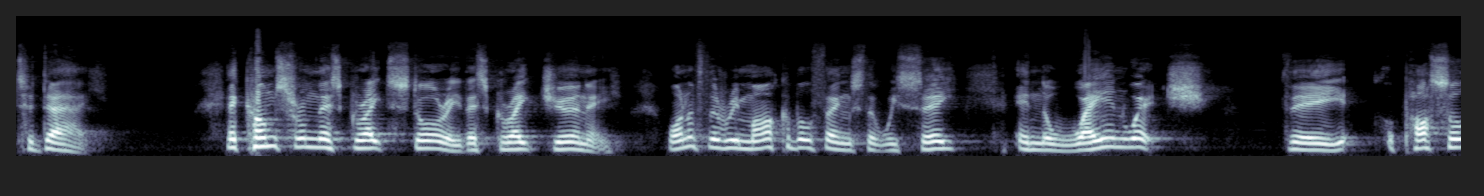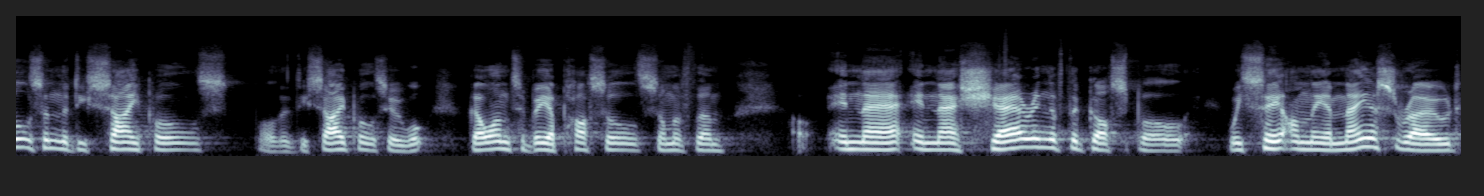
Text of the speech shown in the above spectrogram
today. It comes from this great story, this great journey. One of the remarkable things that we see in the way in which the apostles and the disciples or the disciples who go on to be apostles, some of them, in their, in their sharing of the gospel, we see on the Emmaus Road,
